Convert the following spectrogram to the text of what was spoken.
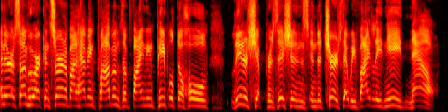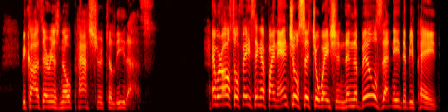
And there are some who are concerned about having problems of finding people to hold leadership positions in the church that we vitally need now because there is no pastor to lead us. And we're also facing a financial situation, then the bills that need to be paid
